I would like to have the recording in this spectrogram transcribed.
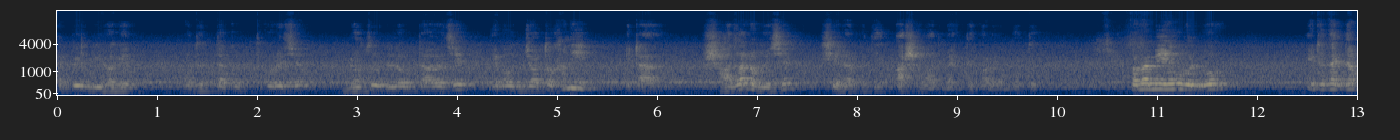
অ্যাপিল বিভাগের পদত্যাগ করেছেন, নতুন লোক দেওয়া হয়েছে এবং যতখানি এটা সাজানো হয়েছে, সেটার প্রতি আশাবাদ ব্যক্ত করার মতো। তবে আমি এও বলব এটা তো একদম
